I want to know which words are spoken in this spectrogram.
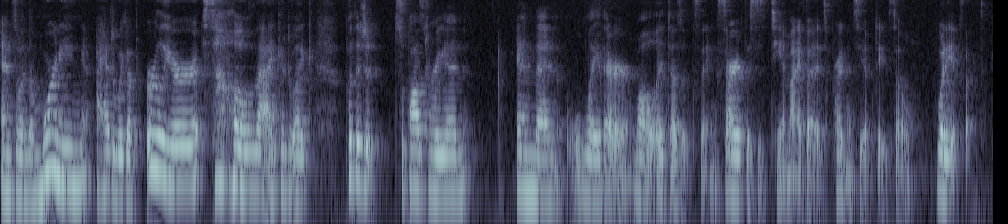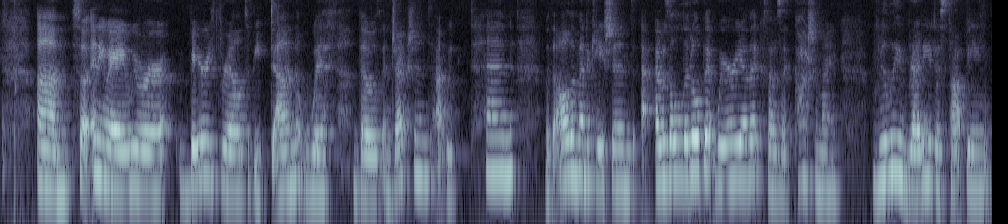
And so in the morning, I had to wake up earlier so that I could like put the suppository in and then lay there while it does its thing. Sorry if this is TMI, but it's a pregnancy update, so what do you expect? Um, so anyway, we were very thrilled to be done with those injections at week 10 with all the medications. I was a little bit wary of it because I was like, gosh, am I really ready to stop being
